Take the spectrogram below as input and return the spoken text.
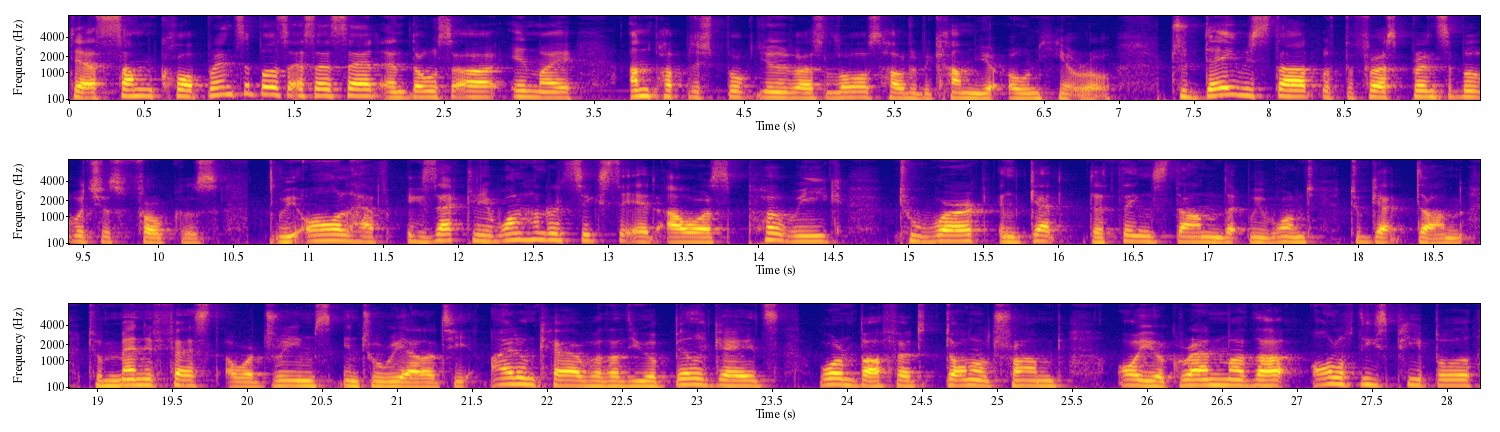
There are some core principles, as I said, and those are in my unpublished book, Universal Laws How to Become Your Own Hero. Today, we start with the first principle, which is focus. We all have exactly 168 hours per week to work and get the things done that we want to get done, to manifest our dreams into reality. I don't care whether you're Bill Gates, Warren Buffett, Donald Trump, or your grandmother, all of these people,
